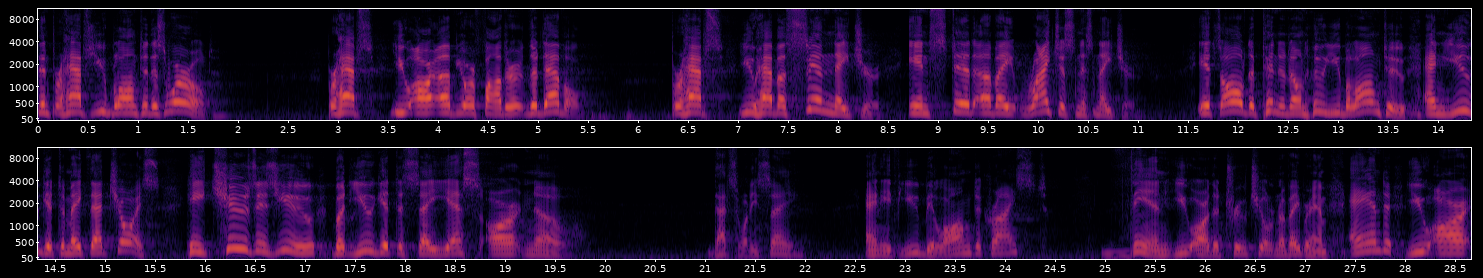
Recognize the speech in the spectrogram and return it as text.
then perhaps you belong to this world. Perhaps you are of your father, the devil. Perhaps you have a sin nature instead of a righteousness nature. It's all dependent on who you belong to, and you get to make that choice. He chooses you, but you get to say yes or no. That's what he's saying. And if you belong to Christ, then you are the true children of Abraham, and you are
